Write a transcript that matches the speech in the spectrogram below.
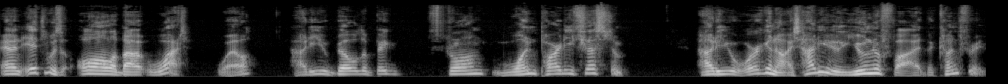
and it was all about what? Well, how do you build a big, strong one party system? How do you organize? How do you unify the country?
